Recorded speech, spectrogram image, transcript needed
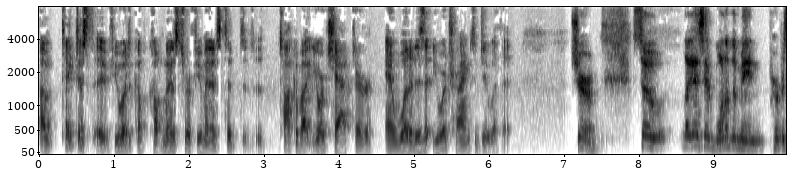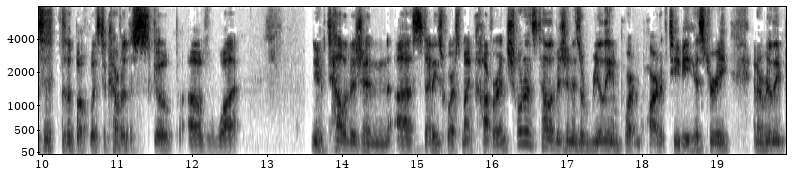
Um, take just, if you would, a couple, couple minutes to a few minutes to, to, to talk about your chapter and what it is that you were trying to do with it. Sure. So, like I said, one of the main purposes of the book was to cover the scope of what you know television uh, studies course might cover, and children's television is a really important part of TV history and a really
